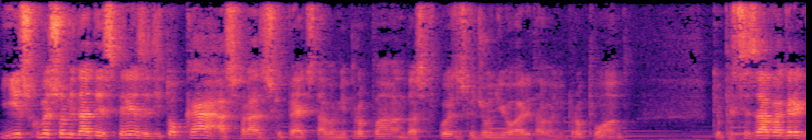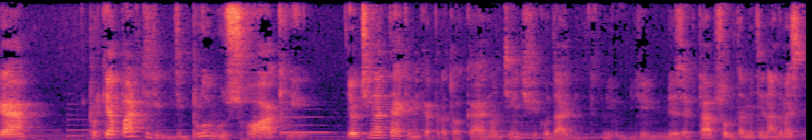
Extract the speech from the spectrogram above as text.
E isso começou a me dar destreza de tocar as frases que o Pet estava me propondo, as coisas que o Joe Diori estava me propondo, que eu precisava agregar Porque a parte de, de blues, rock, eu tinha técnica para tocar, eu não tinha dificuldade de, de, executar absolutamente nada. Mas,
